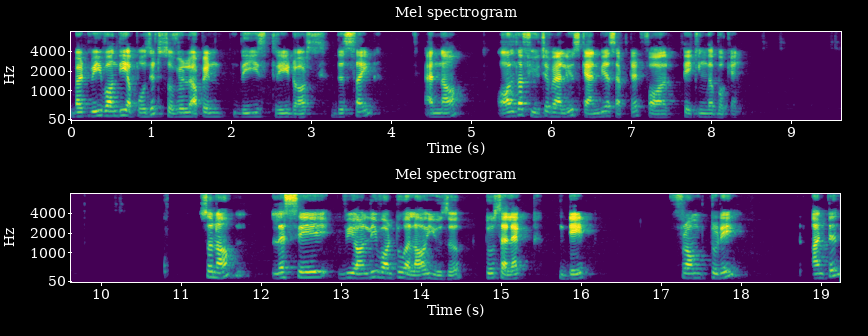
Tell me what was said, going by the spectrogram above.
But we want the opposite so we'll append these three dots this side. And now all the future values can be accepted for taking the booking so now let's say we only want to allow user to select date from today until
